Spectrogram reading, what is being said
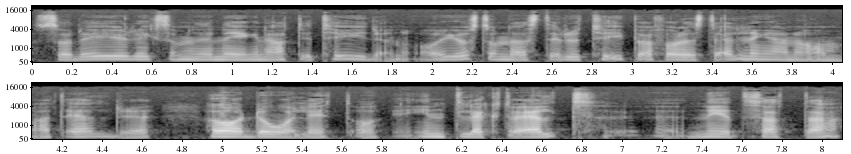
Så det är ju liksom den egna attityden. Och just de där stereotypa föreställningarna om att äldre hör dåligt och intellektuellt eh, nedsatta.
